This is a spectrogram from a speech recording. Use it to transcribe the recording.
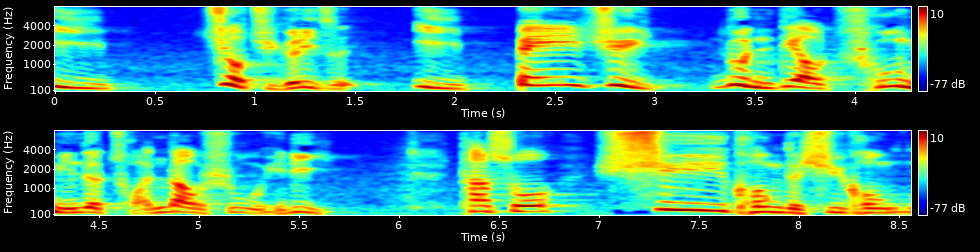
以就举个例子，以悲剧论调出名的传道书为例。他说：“虚空的虚空，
